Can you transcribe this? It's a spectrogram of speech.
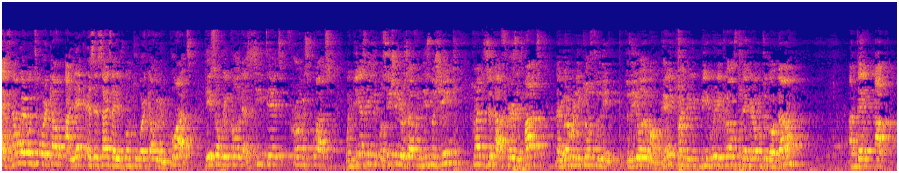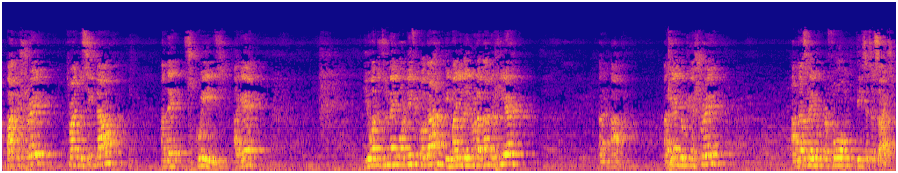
guys, now we're going to work out a leg exercise that is going to work out your quads. This is what we call the seated front squats. When you just need to position yourself in this machine, try to set up first the pads that you're really close to the to the other one, okay? Try to be really close, then you're going to go down and then up. Back straight, trying to sit down and then squeeze. Again. You want it to make more difficult than? Imagine that you're gonna here and up. Again, looking straight, and that's how you perform this exercise.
